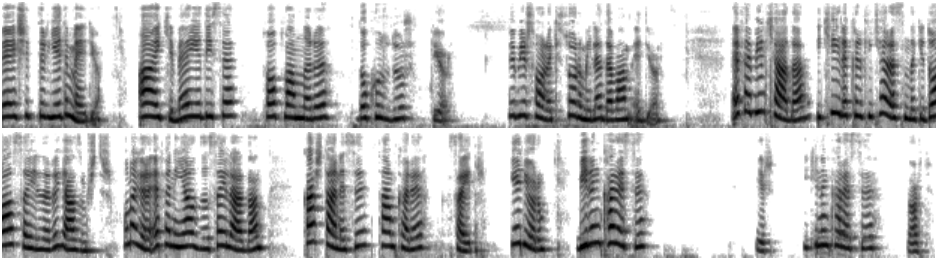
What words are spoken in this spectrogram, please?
B eşittir 7 mi ediyor? A2, B7 ise toplamları 9'dur diyorum. Ve bir sonraki sorum ile devam ediyorum. Efe bir kağıda 2 ile 42 arasındaki doğal sayıları yazmıştır. Buna göre Efe'nin yazdığı sayılardan kaç tanesi tam kare sayıdır? Geliyorum. 1'in karesi 1. 2'nin karesi 4.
